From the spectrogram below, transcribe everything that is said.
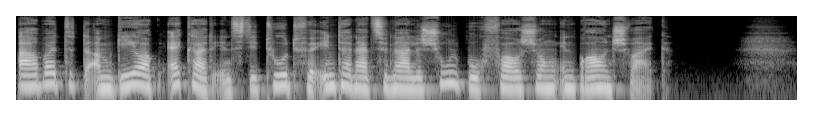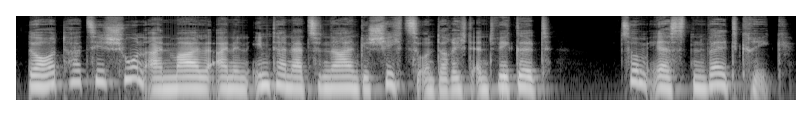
arbeitet am Georg Eckert Institut für internationale Schulbuchforschung in Braunschweig. Dort hat sie schon einmal einen internationalen Geschichtsunterricht entwickelt zum Ersten Weltkrieg.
